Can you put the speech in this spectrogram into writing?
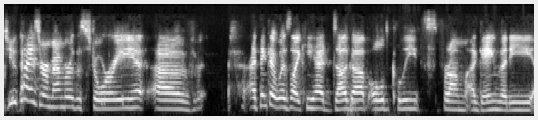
Do you guys remember the story of I think it was like he had dug up old cleats from a game that he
